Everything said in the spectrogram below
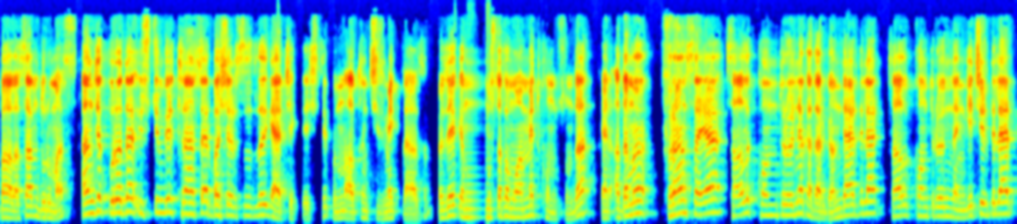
bağlasan durmaz. Ancak burada üstün bir transfer başarısızlığı gerçekleşti. Bunun altını çizmek lazım. Özellikle Mustafa Muhammed konusunda yani adamı Fransa'ya sağlık kontrolüne kadar gönderdiler. Sağlık kontrolünden geçirdiler.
